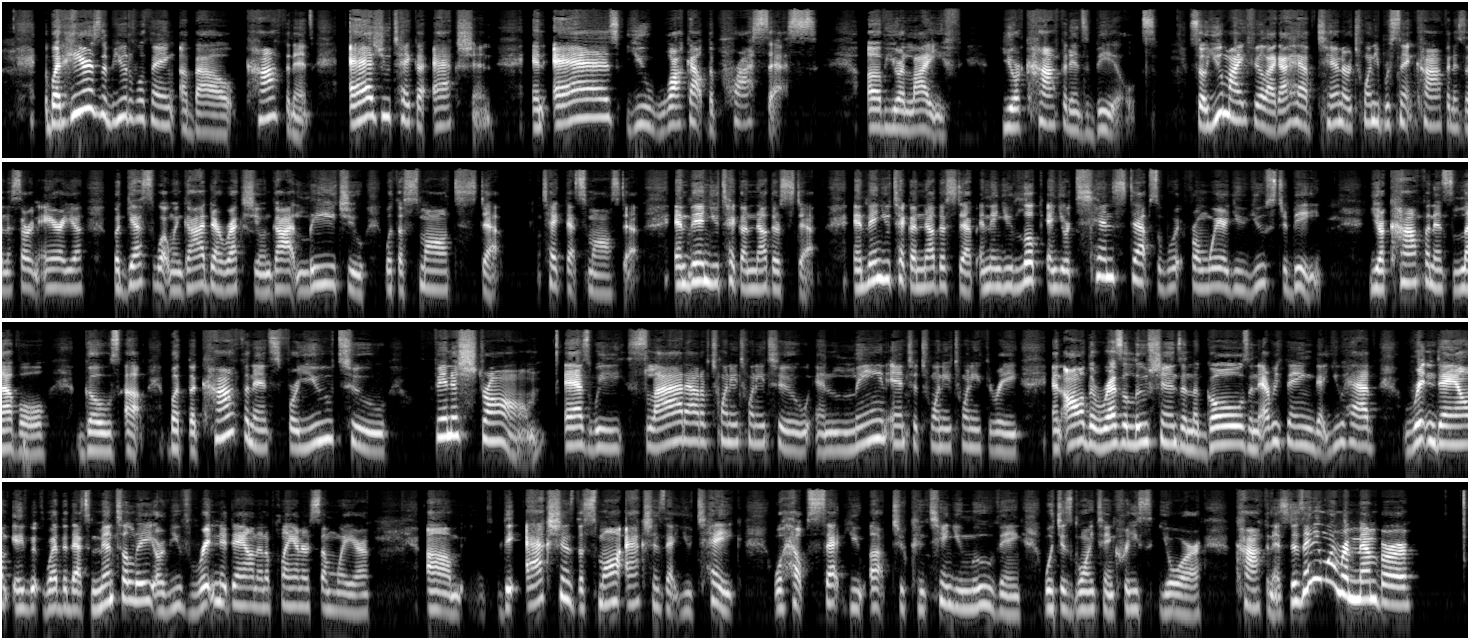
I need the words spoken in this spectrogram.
But here's the beautiful thing about confidence as you take an action and as you walk out the process of your life, your confidence builds. So you might feel like I have 10 or 20% confidence in a certain area, but guess what? When God directs you and God leads you with a small step, take that small step. And mm-hmm. then you take another step. And then you take another step. And then you look and you're 10 steps from where you used to be. Your confidence level goes up. But the confidence for you to finish strong as we slide out of 2022 and lean into 2023 and all the resolutions and the goals and everything that you have written down, whether that's mentally or if you've written it down in a planner somewhere, um, the actions, the small actions that you take will help set you up to continue moving, which is going to increase your confidence. Does anyone remember?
